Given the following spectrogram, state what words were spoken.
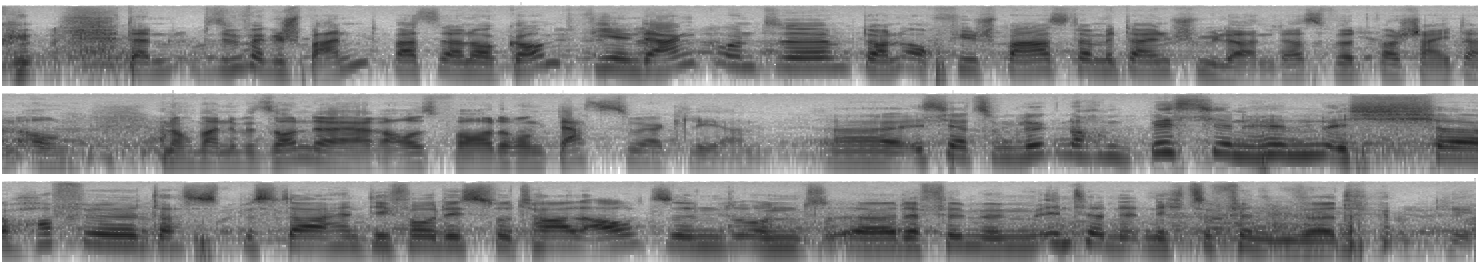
dann sind wir gespannt, was da noch kommt. Vielen Dank und äh, dann auch viel Spaß da mit deinen Schülern. Das wird wahrscheinlich dann auch noch mal eine besondere Herausforderung, das zu erklären. Äh, ist ja zum Glück noch ein bisschen hin. Ich äh, hoffe, dass bis dahin DVDs total out sind und äh, der Film im Internet nicht zu finden wird. Okay.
